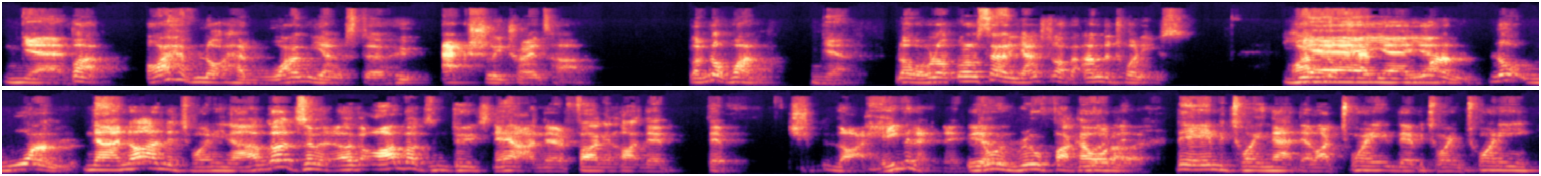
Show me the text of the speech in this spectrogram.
yeah, But I have not had one youngster who actually trains hard. Like not one. yeah. No, when I'm, when I'm saying youngster, like the under twenties. I've not Yeah, had yeah, yeah. one, not one. No, not under twenty. No, I've got some. I've got, some dudes now, and they're fucking like they're they're like heaving it. They're Yeah. doing real fucking. How old are They're in between that. They're like twenty. They're between twenty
